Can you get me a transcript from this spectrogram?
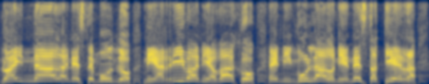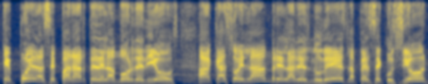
No hay nada en este mundo, ni arriba ni abajo, en ningún lado, ni en esta tierra, que pueda separarte del amor de Dios. ¿Acaso el hambre, la desnudez, la persecución?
